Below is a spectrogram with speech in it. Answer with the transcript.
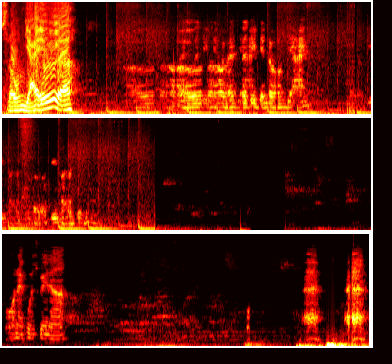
rồi. Cũng giải yếu vậy ừ ừ để chị chỉnh đồ giải kiếm lại kiếm lại chỉnh ủa này full screen hả à à.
